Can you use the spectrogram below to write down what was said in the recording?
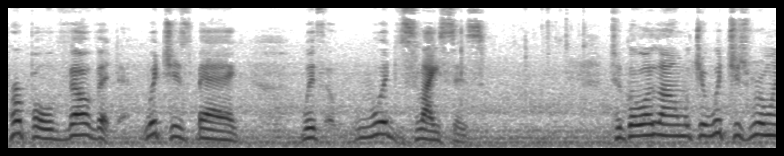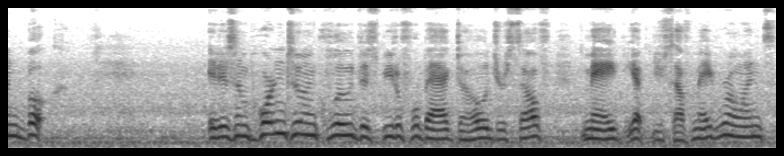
purple velvet witch's bag with wood slices to go along with your Witch's Rune book. It is important to include this beautiful bag to hold your self-made, yep, your self-made runes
